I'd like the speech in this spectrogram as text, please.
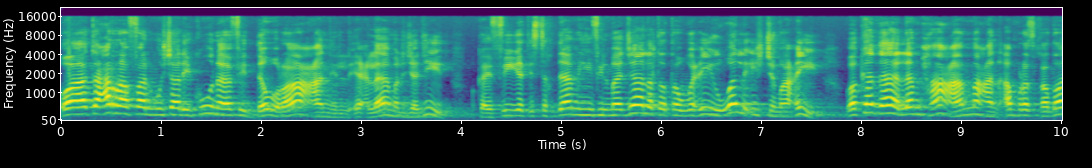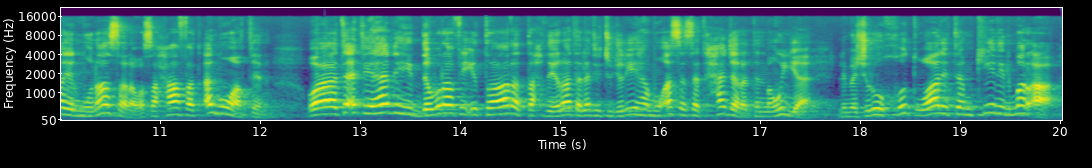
وتعرف المشاركون في الدورة عن الإعلام الجديد وكيفية استخدامه في المجال التطوعي والاجتماعي. وكذا لمحة عامة عن أبرز قضايا المناصرة وصحافة المواطن. وتأتي هذه الدورة في إطار التحضيرات التي تجريها مؤسسة حجر التنموية لمشروع خطوة لتمكين المرأة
